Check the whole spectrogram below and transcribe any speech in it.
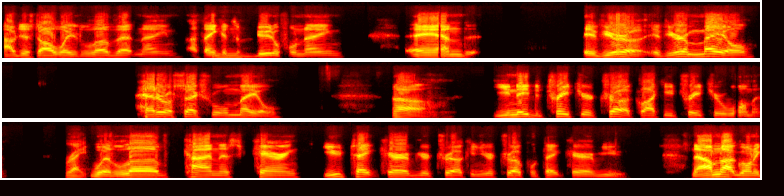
I've just always loved that name. I think it's a beautiful name, and if you're a if you're a male, heterosexual male, uh, you need to treat your truck like you treat your woman Right. with love, kindness, caring. You take care of your truck, and your truck will take care of you. Now, I'm not going to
